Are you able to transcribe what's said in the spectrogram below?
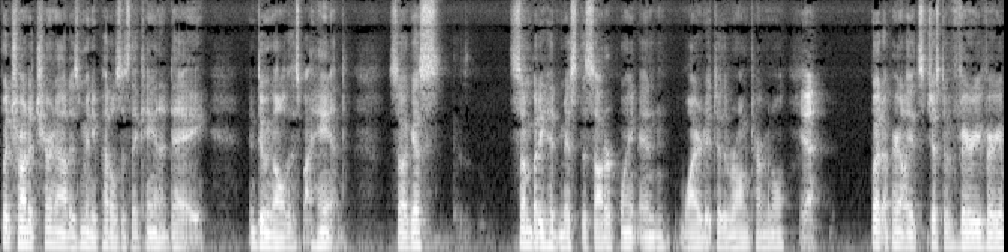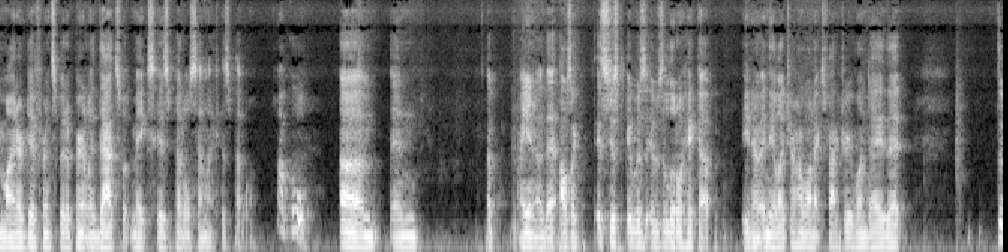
but trying to churn out as many pedals as they can a day and doing all this by hand. So I guess somebody had missed the solder point and wired it to the wrong terminal. Yeah. But apparently it's just a very, very minor difference, but apparently that's what makes his pedal sound like his pedal. Oh, cool. Um, and uh, you know that I was like, it's just it was it was a little hiccup, you know, in the Electro-Harmonix factory one day that the,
